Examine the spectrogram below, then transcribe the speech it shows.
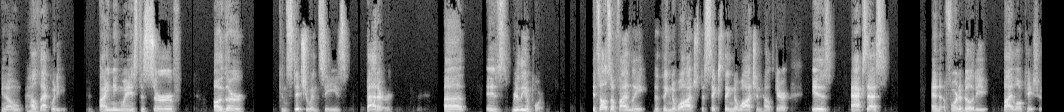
you know, health equity, finding ways to serve other constituencies better uh, is really important. It's also finally the thing to watch. The sixth thing to watch in healthcare is access and affordability by location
